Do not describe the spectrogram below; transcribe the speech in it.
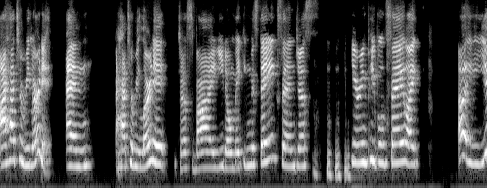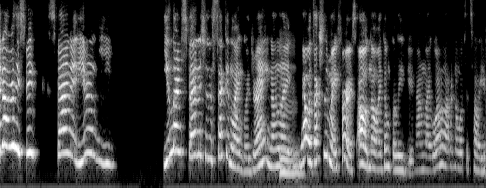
I had to relearn it. And I had to relearn it just by, you know, making mistakes and just hearing people say like, "Oh, you don't really speak Spanish. You don't you, learned Spanish as a second language, right?" And I'm like, Mm. "No, it's actually my first. Oh, no, I don't believe you." And I'm like, "Well, I don't know what to tell you."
